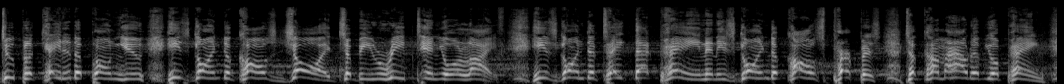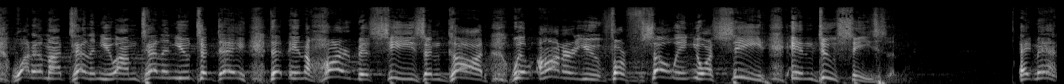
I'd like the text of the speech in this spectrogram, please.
duplicated upon you. He's going to cause joy to be reaped in your life. He's going to take that pain and He's going to cause purpose to come out of your pain. What am I telling you? I'm telling you today that in in harvest season, God will honor you for sowing your seed in due season. Amen.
